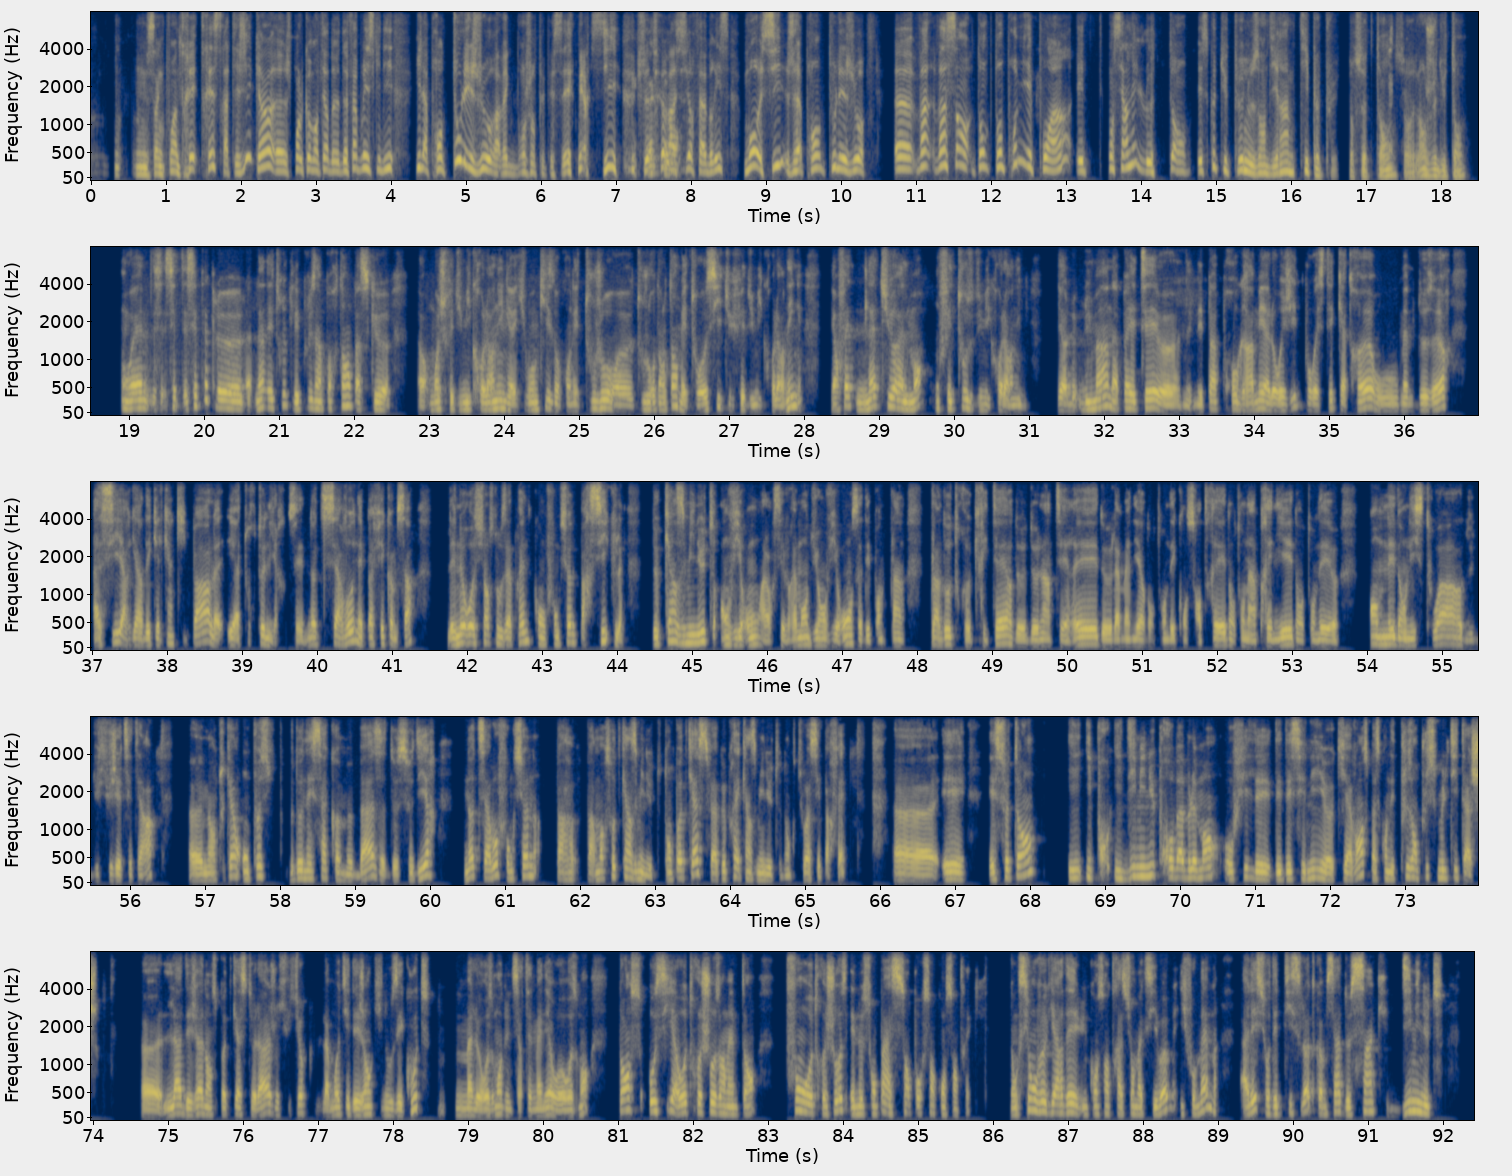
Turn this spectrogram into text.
Cinq points très, très stratégiques. Hein. Euh, je prends le commentaire de, de, Fabrice qui dit il apprend tous les jours avec Bonjour PPC. Merci. Exactement. Je te rassure, Fabrice. Moi aussi, j'apprends tous les jours. Euh, Vincent, ton, ton premier point est concerné le temps. Est-ce que tu peux nous en dire un petit peu plus sur ce temps, sur l'enjeu du temps? Ouais, c'est peut-être l'un des trucs les plus importants parce que alors moi je fais du micro-learning avec YouWonkies, donc on est toujours euh, toujours dans le temps, mais toi aussi tu fais du micro-learning et en fait naturellement on fait tous du micro-learning. L'humain n'a pas été euh, n'est pas programmé à l'origine pour rester quatre heures ou même deux heures assis à regarder quelqu'un qui parle et à tout retenir. C'est notre cerveau n'est pas fait comme ça. Les neurosciences nous apprennent qu'on fonctionne par cycle de 15 minutes environ. Alors c'est vraiment du environ, ça dépend de plein, plein d'autres critères, de, de l'intérêt, de la manière dont on est concentré, dont on est imprégné, dont on est euh, emmené dans l'histoire du, du, sujet, etc. Euh, mais en tout cas, on peut se donner ça comme base de se dire notre cerveau fonctionne par, par morceau de 15 minutes. Ton podcast fait à peu près 15 minutes, donc tu vois, c'est parfait. Euh, et, et ce temps, il, diminue probablement au fil des, décennies euh, qui avancent parce qu'on est de plus en plus multitâche. Euh, là, déjà, dans ce podcast-là, je suis sûr que la moitié des gens qui nous écoutent, malheureusement, d'une certaine manière ou heureusement, pensent aussi à autre chose en même temps, font autre chose et ne sont pas à 100% concentrés. Donc, si on veut garder une concentration maximum, il faut même aller sur des petits slots comme ça de 5-10 minutes.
